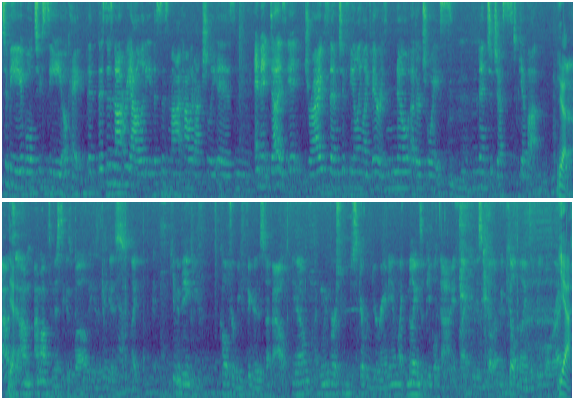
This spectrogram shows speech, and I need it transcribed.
to be able to see okay that this is not reality this is not how it actually is mm-hmm. and it does it drives them to feeling like there is no other choice mm-hmm. than to just give up Yeah. I would say Yeah. I'm, I'm optimistic as well because I think it's like human beings, we culture, we figure this stuff out. You know, like when we first discovered uranium, like millions of people died. Like we just killed, we killed millions of people, right? Yeah.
